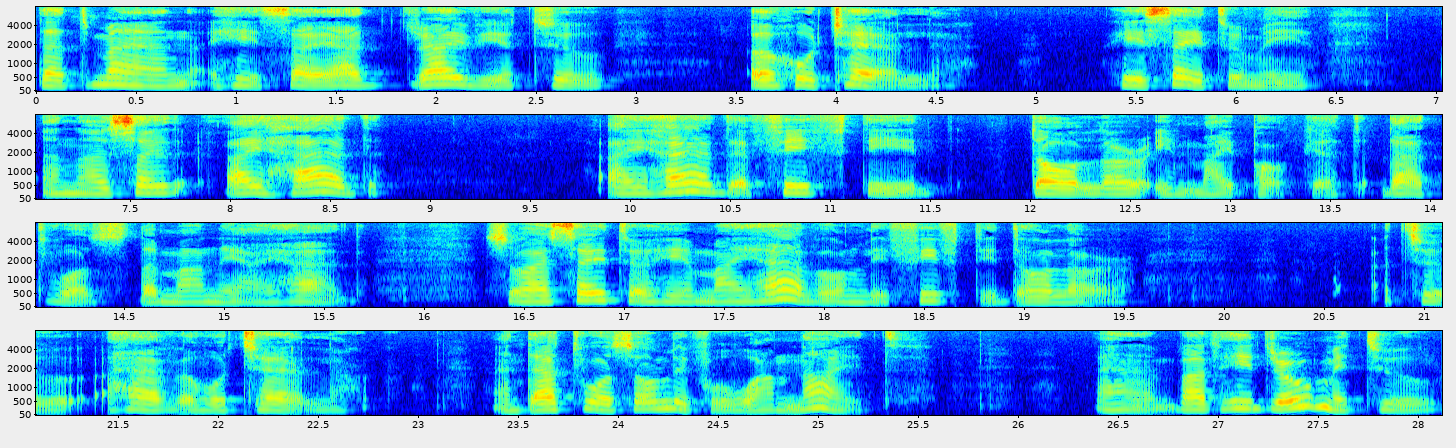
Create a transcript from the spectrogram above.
that man he say I drive you to a hotel. He say to me, and I said I had I had a fifty dollar in my pocket. That was the money I had. So I say to him, I have only fifty dollar to have a hotel, and that was only for one night. But he drove me to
